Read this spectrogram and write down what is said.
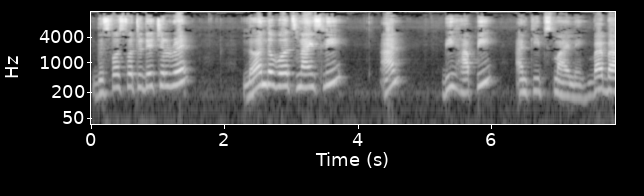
this was for today children. Learn the words nicely and be happy and keep smiling. Bye-bye.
